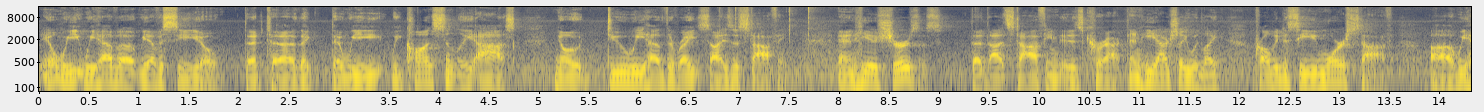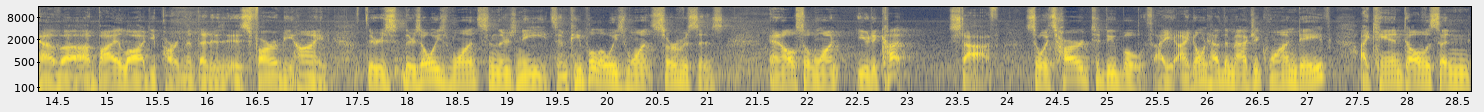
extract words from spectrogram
You know, we, we have a we have a CEO that uh, that, that we we constantly ask, you know, do we have the right size of staffing? And he assures us that that staffing is correct, and he actually would like probably to see more staff. Uh, we have a, a bylaw department that is, is far behind. There's there's always wants and there's needs, and people always want services, and also want you to cut staff. So it's hard to do both. I, I don't have the magic wand, Dave. I can't all of a sudden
